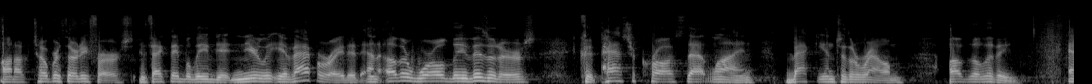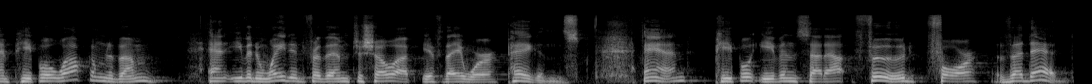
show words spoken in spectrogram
on October 31st. In fact, they believed it nearly evaporated, and otherworldly visitors could pass across that line back into the realm of the living. And people welcomed them and even waited for them to show up if they were pagans. And people even set out food for the dead.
